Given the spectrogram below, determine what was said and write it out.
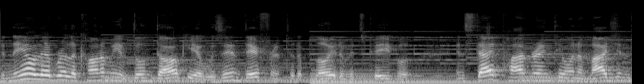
The neoliberal economy of Dundalkia was indifferent to the plight of its people, instead pandering to an imagined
